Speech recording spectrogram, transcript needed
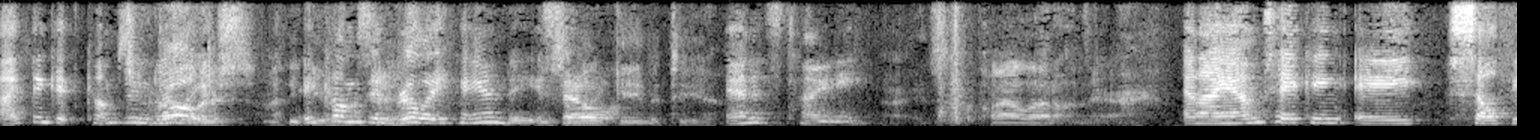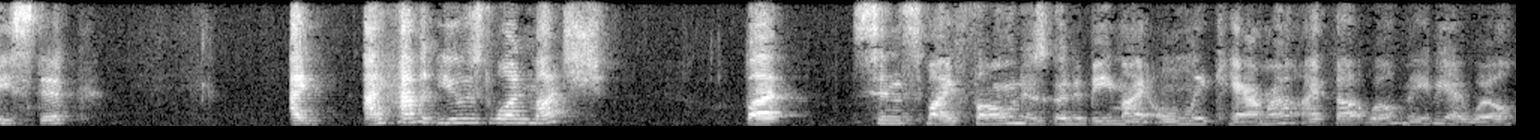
I think it comes Two in really, dollars. I think it comes in really handy. So, gave it to you. and it's tiny. So pile that on there. And I am taking a selfie stick. I I haven't used one much, but since my phone is going to be my only camera, I thought, well, maybe I will.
